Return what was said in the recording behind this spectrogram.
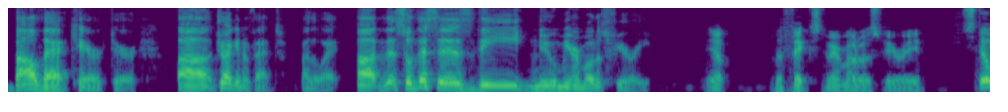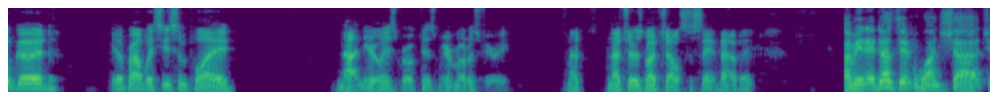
Bow that character. Uh, Dragon event, by the way. Uh, th- so this is the new Miyamoto's Fury. Yep, the fixed Miyamoto's Fury. Still good. It'll probably see some play not nearly as broken as Miyamoto's Fury. Not not sure there's much else to say about it. I mean, it doesn't one shot.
